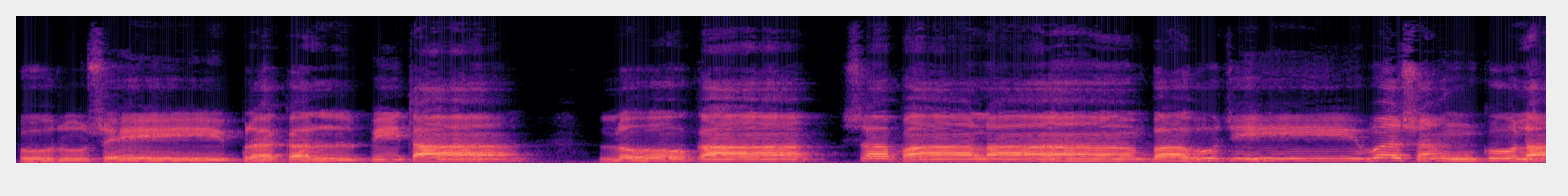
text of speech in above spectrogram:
पुरुषे प्रकल्पिता लोका सपाला बहुजीवसङ्कुला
